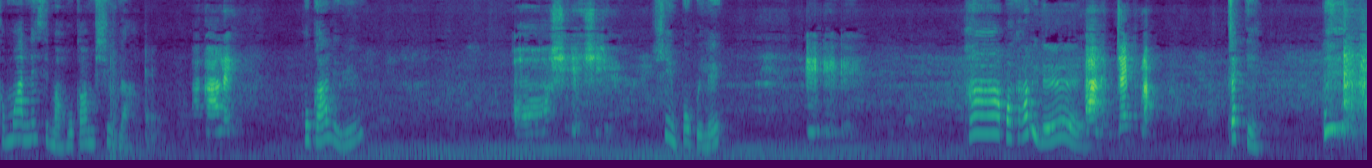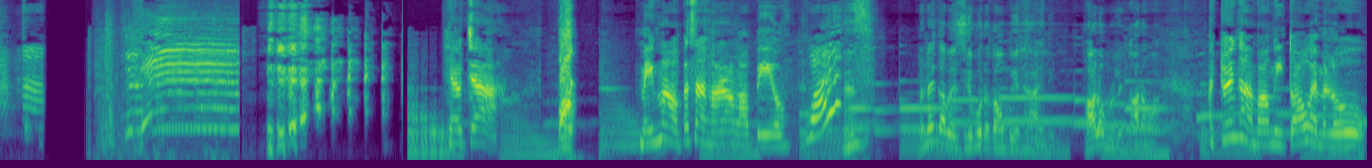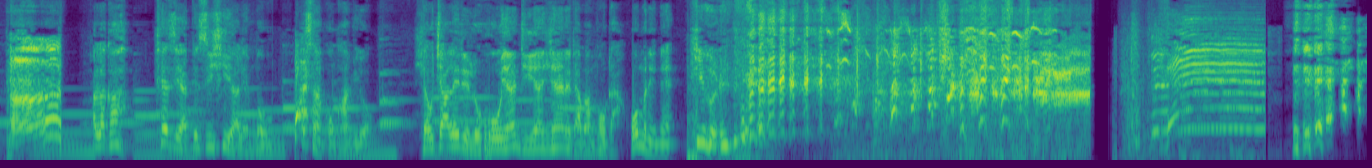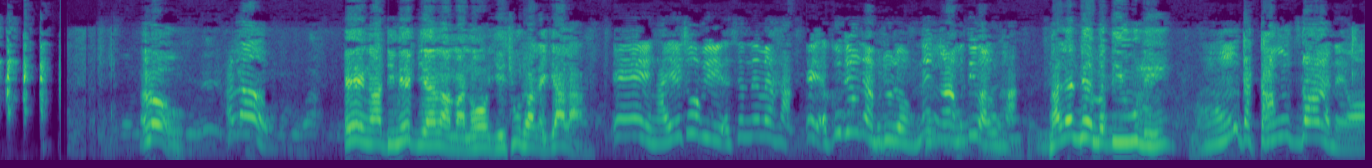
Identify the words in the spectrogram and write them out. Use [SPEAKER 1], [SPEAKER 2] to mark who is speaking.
[SPEAKER 1] ကမနေ့စီမှာဟိုကားမရှိဘူးလား
[SPEAKER 2] ဘာကားလဲ
[SPEAKER 1] ဟိုကားလေ
[SPEAKER 2] အော်ရှိတယ်ရှိတယ်
[SPEAKER 1] ရှင့်ပို့ပြီလေ
[SPEAKER 2] အေးအေးအေး
[SPEAKER 1] ဟာဘာကားလေလေ
[SPEAKER 2] ဘာလဲကြိုက်ဘူးလား
[SPEAKER 1] ကြက်တယ်
[SPEAKER 3] ယောက်ျားမိန်းမကိုပတ်စံ9000လောက်ပေးအောင်
[SPEAKER 4] ဟမ်မနေ့ကပဲဈေးဖို့တစ်တောင်းပေးထားရလေဘာလို့မလဲ9000อ่ะ
[SPEAKER 3] အတွင်းခံပေါင်းပြီးသွားဝယ်မလို့
[SPEAKER 4] အလကား ထည့်စရာပစ္စည်းရှိရလဲမဟုတ်ဘူးပတ်စံကုန်ခန်းပြီးတော့ယောက်ျားလေးတွေလိုဟိုရမ်းဒီရမ်းရမ်းနေတာမှမဟုတ်တာဝတ်မနေနဲ့
[SPEAKER 5] ဟယ်လို
[SPEAKER 6] ဟယ်လို
[SPEAKER 5] အေးငါဒီနေ့ပြန်လာမှာနော်ရေချိုးထားလိုက်ရလား
[SPEAKER 6] အေးငါရေးချိုးပြီးအစင်းသင်းမဲ့ဟာအေးအခုပြောနေတာဘာလို့တော့နင့်ငါမသိပါဘူးဟာ
[SPEAKER 5] ငါလည်းနဲ့မတီးဘူးလေ
[SPEAKER 6] ဟမ်တကောင်းသားနေရော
